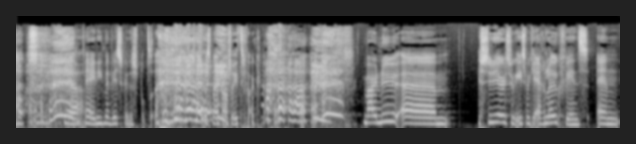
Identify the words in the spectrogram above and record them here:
ja. Nee, niet met wiskunde spotten. dat is mijn favoriete vak. maar nu ehm studeer je natuurlijk iets wat je echt leuk vindt. En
